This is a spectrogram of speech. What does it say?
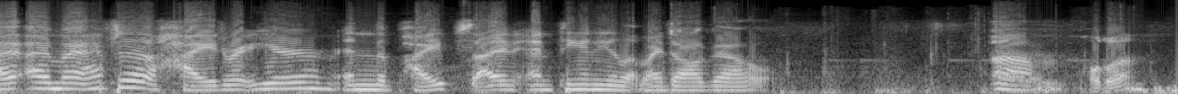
I, I might have to hide right here in the pipes. I, I think I need to let my dog out. Um, hold on.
